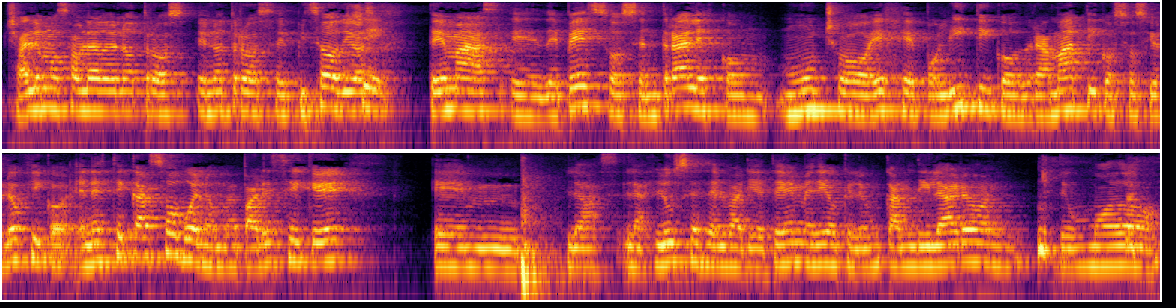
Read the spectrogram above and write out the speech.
ya lo hemos hablado en otros, en otros episodios, temas eh, de peso centrales con mucho eje político, dramático, sociológico. En este caso, bueno, me parece que em, las, luces del varieté medio que lo encandilaron de un modo,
